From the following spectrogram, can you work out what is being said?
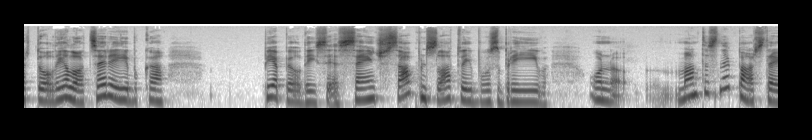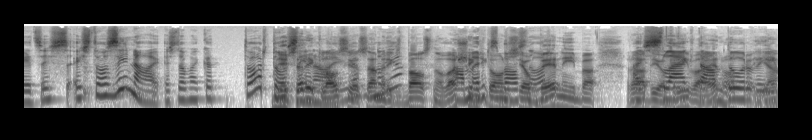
ar to lielo cerību, ka piepildīsies senču sapnis, Latvija būs brīva. Un man tas nepārsteidz, es, es to zināju, es domāju, ka Tu ar to es arī klausījos ja? Amerikas nu, balss no Vašingtonas jau no... bērnībā, radio brīvā Eiropā, jā,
